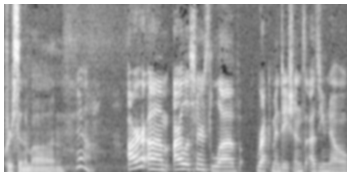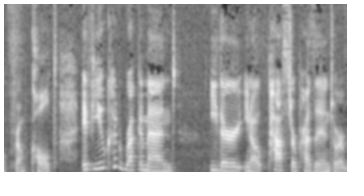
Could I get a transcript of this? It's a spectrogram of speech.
queer cinema. And Yeah. Our um our listeners love recommendations, as you know from Cult. If you could recommend either you know past or present or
